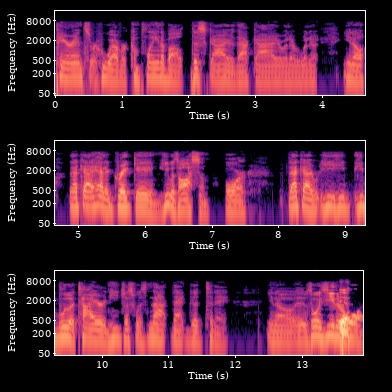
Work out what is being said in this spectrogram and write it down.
parents or whoever complain about this guy or that guy or whatever, whatever. You know, that guy had a great game. He was awesome. Or that guy he he he blew a tire and he just was not that good today. You know, it was always either yeah. or.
